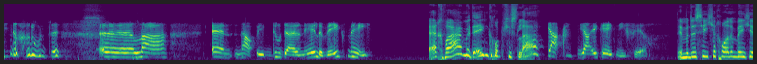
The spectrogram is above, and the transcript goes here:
in de groente la... En nou, ik doe daar een hele week mee. Echt waar? Met één kropje sla? Ja, ja, ik eet niet veel. Nee, maar dan zit je gewoon een beetje...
